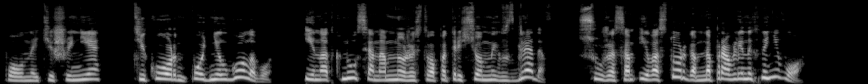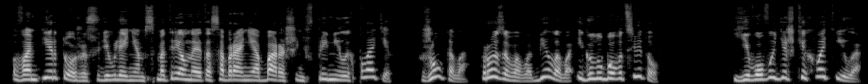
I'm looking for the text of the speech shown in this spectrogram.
В полной тишине Тикорн поднял голову и наткнулся на множество потрясенных взглядов с ужасом и восторгом, направленных на него. Вампир тоже с удивлением смотрел на это собрание барышень в примилых платьях желтого, розового, белого и голубого цветов. Его выдержки хватило,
